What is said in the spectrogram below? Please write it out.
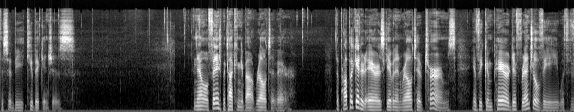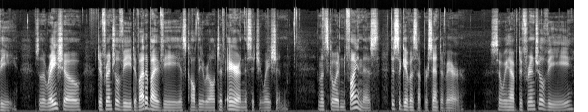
this would be cubic inches. Now we'll finish by talking about relative error. The propagated error is given in relative terms if we compare differential v with v. So the ratio differential v divided by v is called the relative error in this situation. And let's go ahead and find this. This will give us a percent of error. So we have differential v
